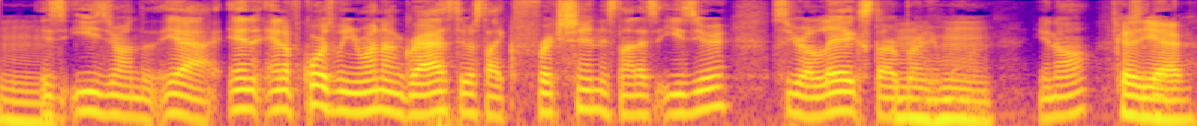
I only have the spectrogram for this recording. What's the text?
Mm. It's easier on the yeah, and and of course when you run on grass, there's like friction. It's not as easier, so your legs start burning Mhm. You know, Cause So yeah. then-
